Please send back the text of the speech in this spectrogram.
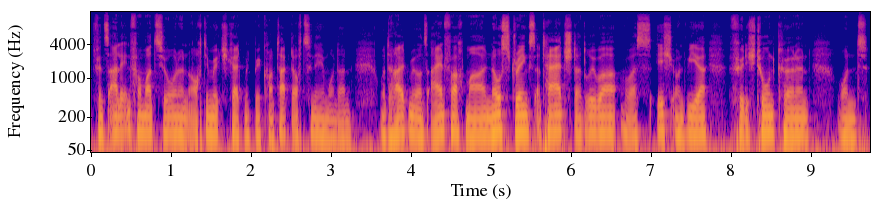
findest alle Informationen, auch die Möglichkeit, mit mir Kontakt aufzunehmen. Und dann unterhalten wir uns einfach mal. No strings attached darüber, was ich und wir für dich tun können und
